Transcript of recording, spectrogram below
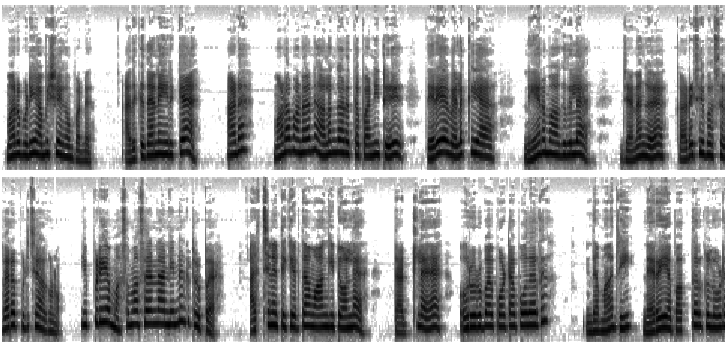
மறுபடியும் அபிஷேகம் பண்ணு. அதுக்கு தானே இருக்க? அட மடமடன்னு அலங்காரத்தை பண்ணிட்டு திரைய விளக்கையா? நேரமாகுதுல. ஜனங்க கடைசி பஸ்ஸை வேற பிடிச்சாகணும். இப்படியே மச மசன்னு நான் நின்றுக்கிட்டு இருப்பேன் அர்ச்சனை டிக்கெட் தான் வாங்கிட்டோம்ல. தட்டில் ஒரு ரூபாய் போட்டால் போதாது? இந்த மாதிரி நிறைய பக்தர்களோட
